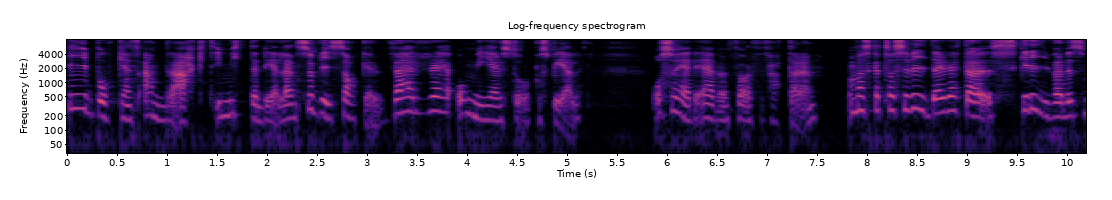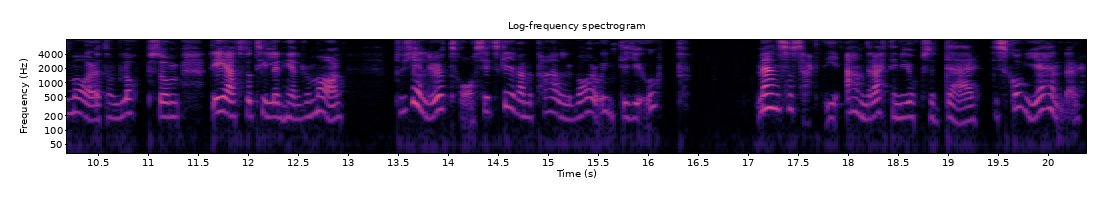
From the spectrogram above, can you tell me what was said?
I bokens andra akt, i mittendelen, så blir saker värre och mer står på spel. Och så är det även för författaren. Om man ska ta sig vidare i detta skrivandes maratonlopp som det är att få till en hel roman, då gäller det att ta sitt skrivande på allvar och inte ge upp. Men som sagt, i andra akten är det också där det skojiga händer.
